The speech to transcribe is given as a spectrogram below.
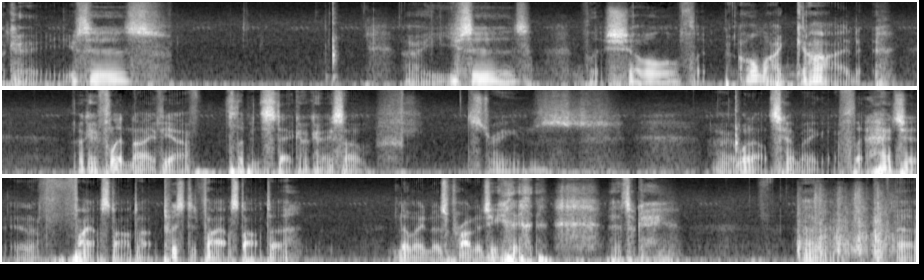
Okay, uses. Alright, uses. Flint shovel, flint Oh my god. Okay, flint knife, yeah. Flipping stick. Okay, so strings. Alright, what else can I make? A flint hatchet and a fire starter. Twisted fire starter. Nobody knows Prodigy. That's okay. Alright. Uh,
